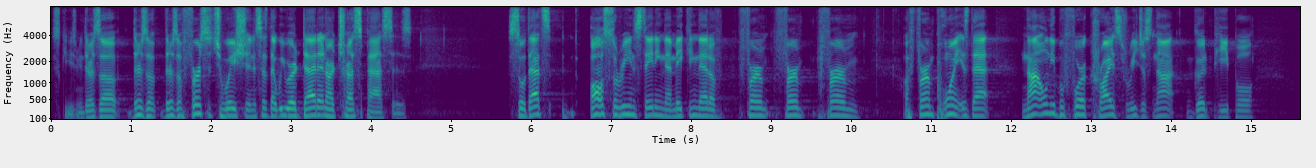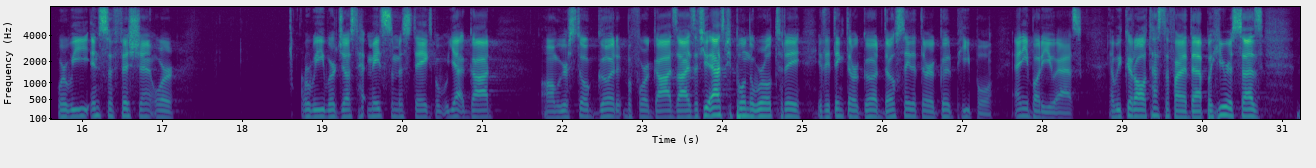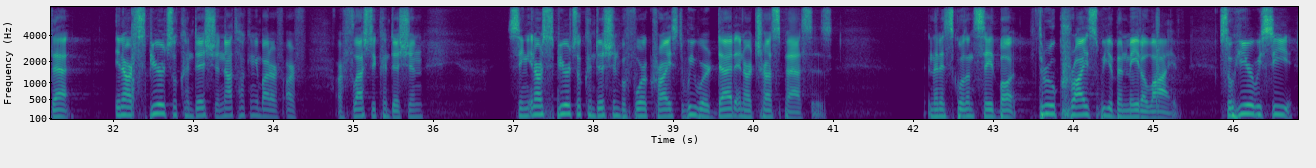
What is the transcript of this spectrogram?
excuse me, there's a there's a there's a first situation. It says that we were dead in our trespasses. So that's also reinstating that, making that a firm, firm, firm, a firm point is that not only before Christ were we just not good people, were we insufficient or or we were just made some mistakes, but yet God, um, we were still good before God's eyes. If you ask people in the world today if they think they're good, they'll say that they're good people. Anybody you ask, and we could all testify to that. But here it says that in our spiritual condition, not talking about our, our, our fleshly condition, seeing in our spiritual condition before Christ, we were dead in our trespasses. And then it goes on to say, but through Christ we have been made alive. So here we see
